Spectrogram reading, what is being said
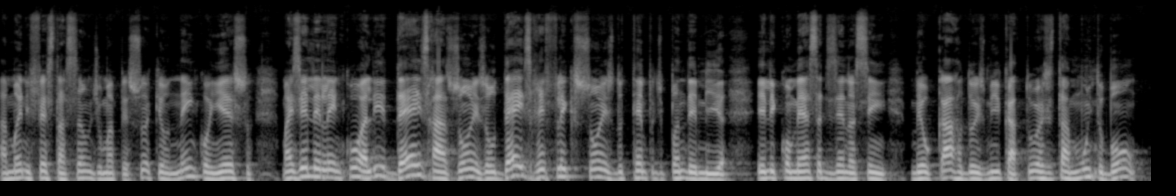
a manifestação de uma pessoa que eu nem conheço, mas ele elencou ali dez razões ou dez reflexões do tempo de pandemia. Ele começa dizendo assim: Meu carro 2014 está muito bom.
